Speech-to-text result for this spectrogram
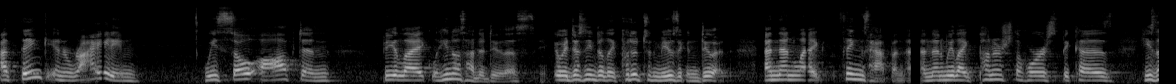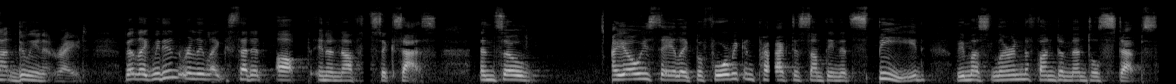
I think in writing, we so often be like, well, he knows how to do this. We just need to like put it to the music and do it. And then like things happen. And then we like punish the horse because he's not doing it right. But like we didn't really like set it up in enough success. And so I always say like before we can practice something at speed, we must learn the fundamental steps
